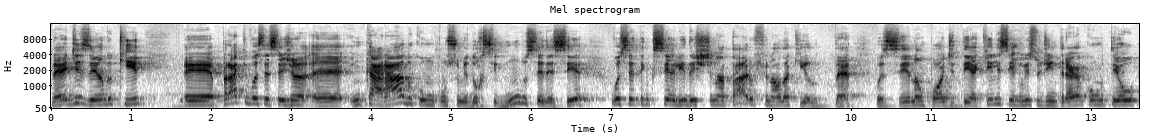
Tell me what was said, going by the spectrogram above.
né, dizendo que é, para que você seja é, encarado como consumidor segundo o CDC, você tem que ser ali destinatário final daquilo, né? Você não pode ter aquele serviço de entrega como teu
